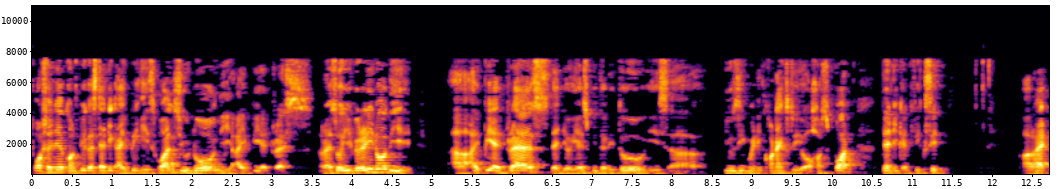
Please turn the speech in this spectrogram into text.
portion here configure static IP is once you know the IP address alright? So if you already know the uh, IP address that your ESP32 is uh, using when it connects to your hotspot then you can fix it. Alright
